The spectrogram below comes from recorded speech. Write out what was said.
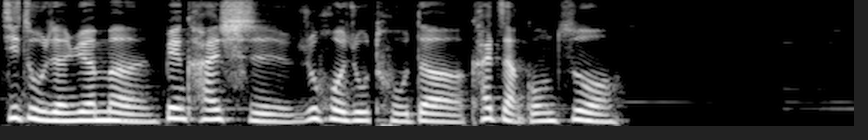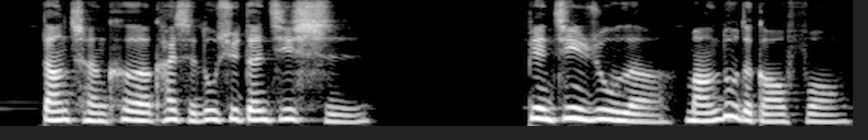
机组人员们便开始如火如荼地开展工作。当乘客开始陆续登机时，便进入了忙碌的高峰。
